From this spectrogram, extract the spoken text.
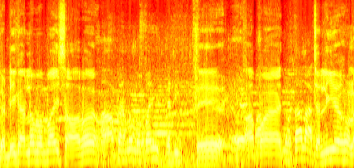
ਗੱਡੀ ਕਰ ਲਓ ਬੱਬਾ ਜੀ ਸਾਫ਼। ਆਪ ਕਰ ਲਓ ਬੱਬਾ ਜੀ ਗੱਡੀ। ਤੇ ਆਪਾਂ ਚੱਲੀਏ ਹੁਣ।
